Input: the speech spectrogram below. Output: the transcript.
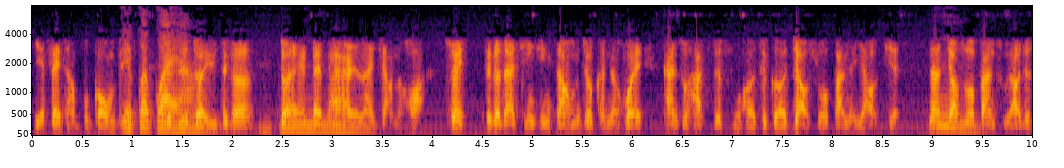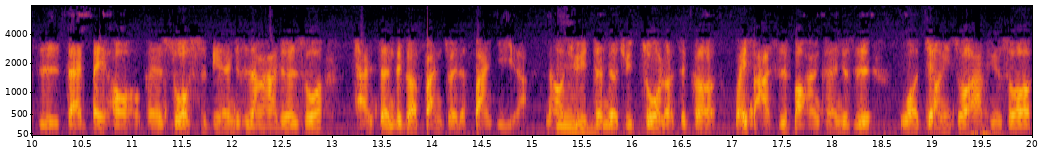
也非常不公平。也怪怪啊。就是对于这个对被被害人来讲的话，嗯，所以这个在情形上，我们就可能会看出他是符合这个教唆犯的要件。那教唆犯主要就是在背后可能唆使别人，就是让他就是说产生这个犯罪的犯意啦，然后去真的去做了这个违法事，包含可能就是我叫你说啊，比如说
